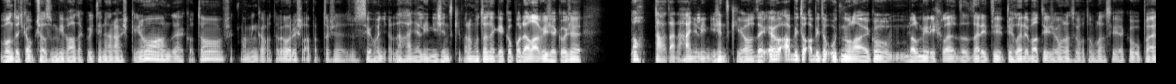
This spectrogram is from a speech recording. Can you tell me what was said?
On teďka občas mývá takový ty narážky, no a jako to, však maminka od tebe odešla, protože si ho naháněl jiný ženský. Ona mu to tak jako podala, víš, jako že no, táta naháněl jiný ženský, jo, tak, jo aby, to, aby to utnula jako velmi rychle, tady ty, tyhle debaty, že ona se o tomhle asi jako úplně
